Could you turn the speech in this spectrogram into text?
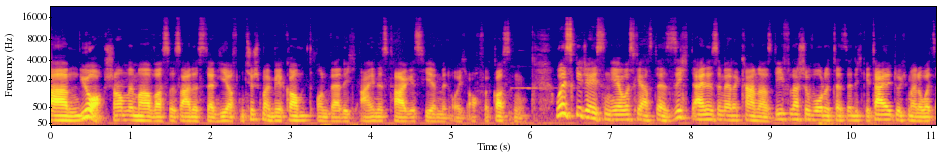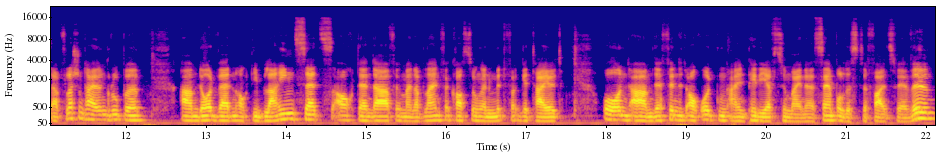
Ähm, ja, schauen wir mal, was das alles denn hier auf den Tisch bei mir kommt und werde ich eines Tages hier mit euch auch verkosten. Whisky Jason hier, Whisky aus der Sicht eines Amerikaners. Die Flasche wurde tatsächlich geteilt durch meine WhatsApp-Flaschenteilengruppe. Ähm, dort werden auch die Blind-Sets auch dann da für meine Blind-Verkostungen mitgeteilt. Und ähm, der findet auch unten ein PDF zu meiner Sample-Liste, falls wer will.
